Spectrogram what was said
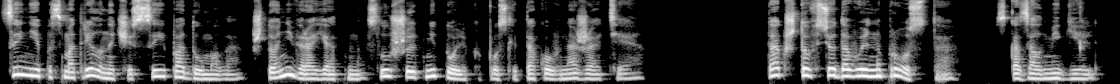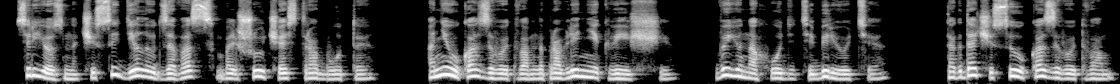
Циния посмотрела на часы и подумала, что они, вероятно, слушают не только после такого нажатия. Так что все довольно просто, сказал Мигель. Серьезно, часы делают за вас большую часть работы. Они указывают вам направление к вещи. Вы ее находите, берете. Тогда часы указывают вам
